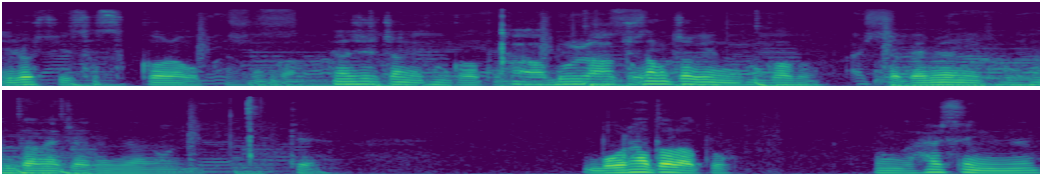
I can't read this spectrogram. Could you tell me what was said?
이룰 수 있었을 거라고 봐요. 뭔가 현실적인 성과도 아뭘 하도 추상적인 성과도 진짜 내면이 더 단단해져야 된다는 뭘 하더라도 뭔가 할 수 있는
